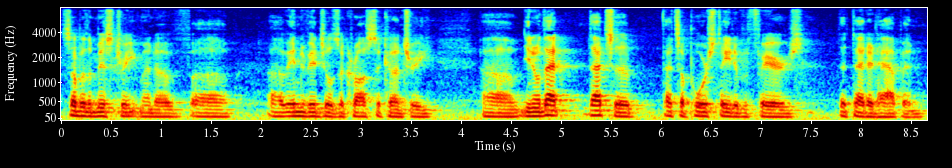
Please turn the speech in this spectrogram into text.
some of the mistreatment of, uh, of individuals across the country. Uh, you know, that, that's, a, that's a poor state of affairs that that had happened.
